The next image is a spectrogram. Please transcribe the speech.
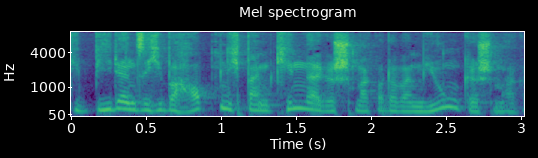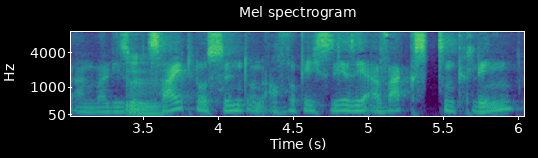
die biedern sich überhaupt nicht beim Kindergeschmack oder beim Jugendgeschmack an, weil die so Mhm. zeitlos sind und auch wirklich sehr, sehr erwachsen klingen.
